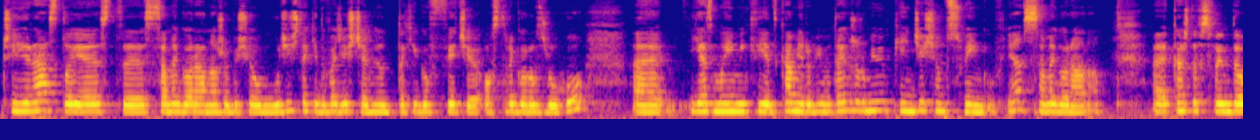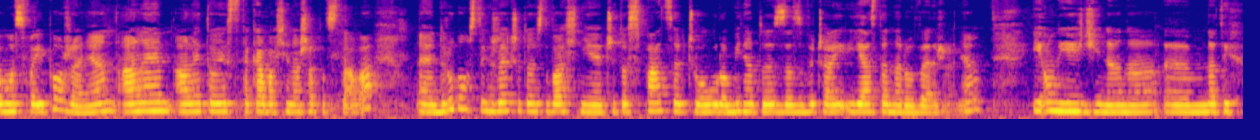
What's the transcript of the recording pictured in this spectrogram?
Czyli raz to jest e, z samego rana, żeby się obudzić, takie 20 minut takiego, wiecie, ostrego rozruchu. E, ja z moimi klientkami robimy tak, że robimy 50 swingów, nie? Z samego rana. E, każdy w swoim domu o swojej porze, nie? Ale, ale to jest taka właśnie nasza podstawa. Drugą z tych rzeczy to jest właśnie, czy to spacer, czy u Robina to jest zazwyczaj jazda na rowerze, nie? I on jeździ na, na, na tych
